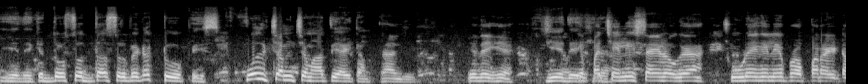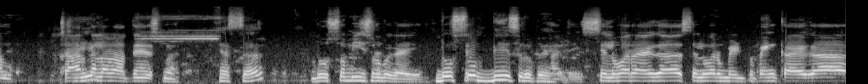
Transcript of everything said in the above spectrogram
ये देखिए दो सौ दस रुपये का टू पीस फुल चमचमाती आइटम हाँ जी। ये देखिए। ये देखिए। पचेली स्टाइल हो गया। चूड़े के लिए प्रॉपर आइटम चार कलर आते हैं इसमें। यस सर दो सौ बीस रूपए का ये। दो सौ बीस रूपए। हाँ जी। सिल्वर आएगा सिल्वर मिंट पिंक आएगा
